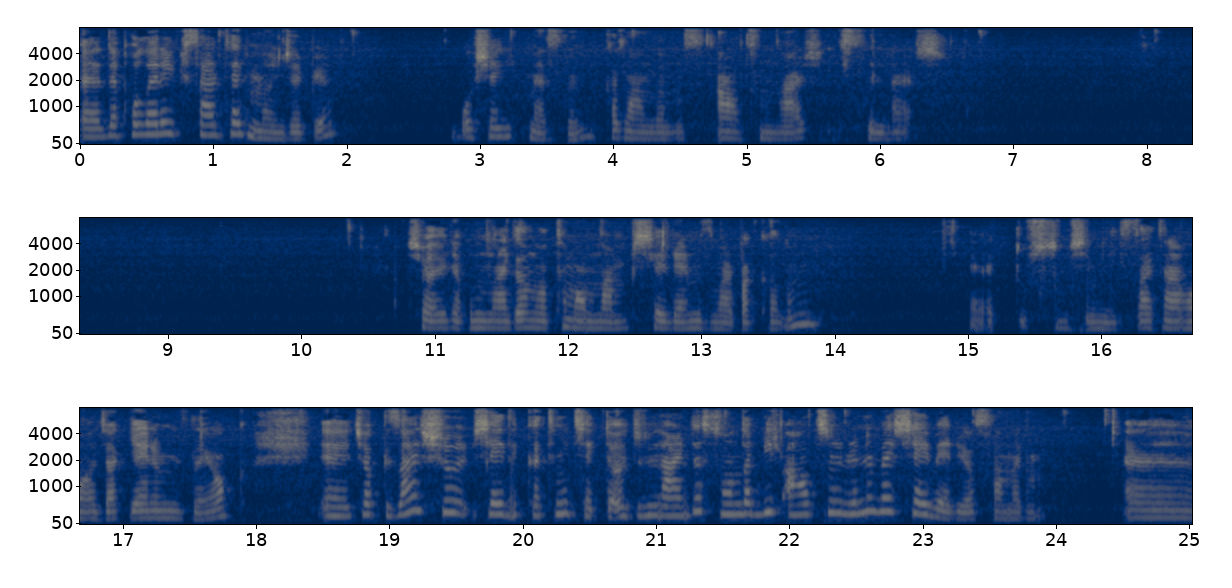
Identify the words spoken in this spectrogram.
E, depoları yükseltelim önce bir. Boşa gitmesin kazandığımız altınlar, iksirler. Şöyle bunlardan da tamamlanmış şeylerimiz var bakalım. Evet dursun şimdilik zaten alacak yerimiz de yok. Ee, çok güzel. Şu şey dikkatimi çekti. Ödüllerde sonda bir altın ürünü ve şey veriyor sanırım. Ee,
